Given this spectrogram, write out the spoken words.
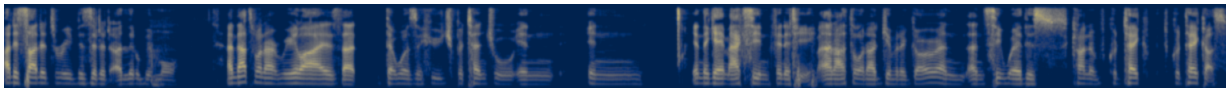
I decided to revisit it a little bit mm. more. And that's when I realized that there was a huge potential in in in the game Axie Infinity, and I thought I'd give it a go and, and see where this kind of could take could take us.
